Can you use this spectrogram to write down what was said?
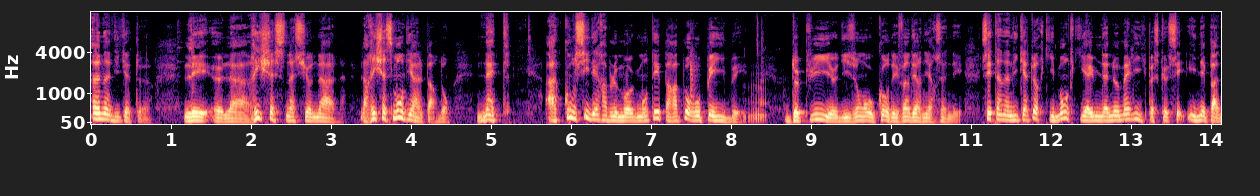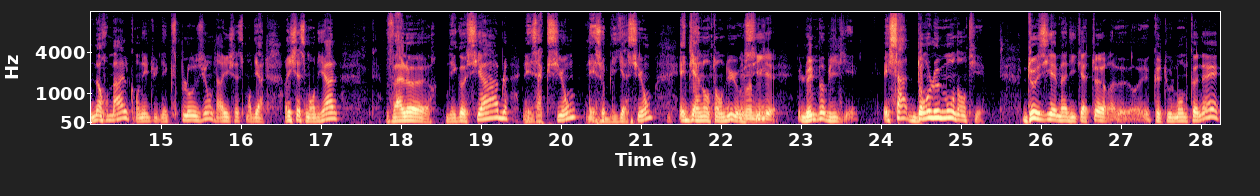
Un indicateur, euh, la richesse nationale, la richesse mondiale, pardon, nette, a considérablement augmenté par rapport au PIB depuis, euh, disons, au cours des 20 dernières années. C'est un indicateur qui montre qu'il y a une anomalie, parce qu'il n'est pas normal qu'on ait une explosion de la richesse mondiale. Richesse mondiale, valeurs négociables, les actions, les obligations, et bien entendu aussi l'immobilier. Et ça, dans le monde entier. Deuxième indicateur euh, que tout le monde connaît,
